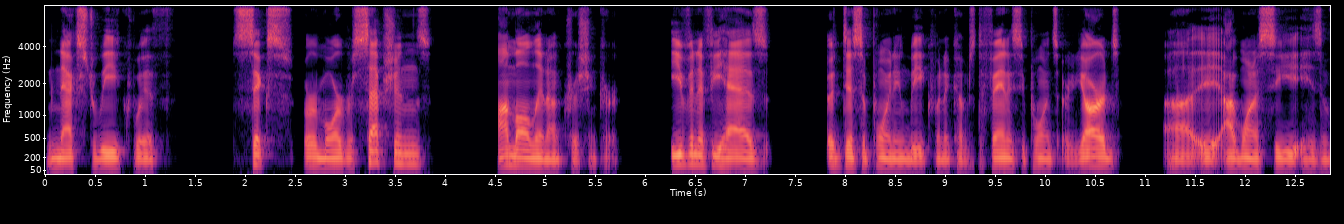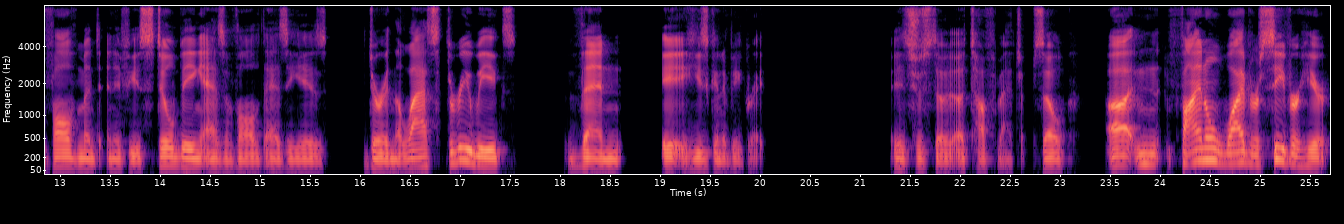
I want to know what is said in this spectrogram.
next week with six or more receptions, I'm all in on Christian Kirk. Even if he has a disappointing week when it comes to fantasy points or yards. Uh, I want to see his involvement, and if he's still being as involved as he is during the last three weeks, then it, he's going to be great. It's just a, a tough matchup. So, uh, n- final wide receiver here.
